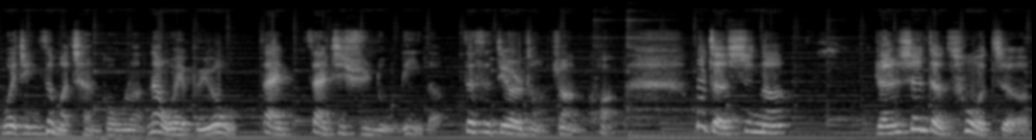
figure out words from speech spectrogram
我已经这么成功了，那我也不用再再继续努力了。这是第二种状况，或者是呢，人生的挫折。”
